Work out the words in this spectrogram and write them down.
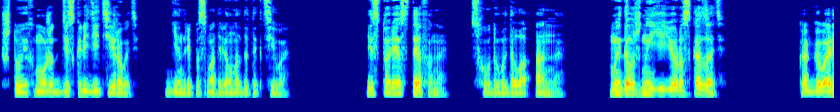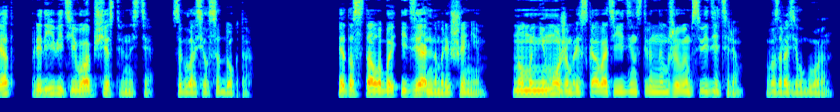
что их может дискредитировать, Генри посмотрел на детектива. История Стефана, сходу выдала Анна. Мы должны ее рассказать. Как говорят, предъявить его общественности, согласился доктор. Это стало бы идеальным решением, но мы не можем рисковать единственным живым свидетелем, возразил Горан.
